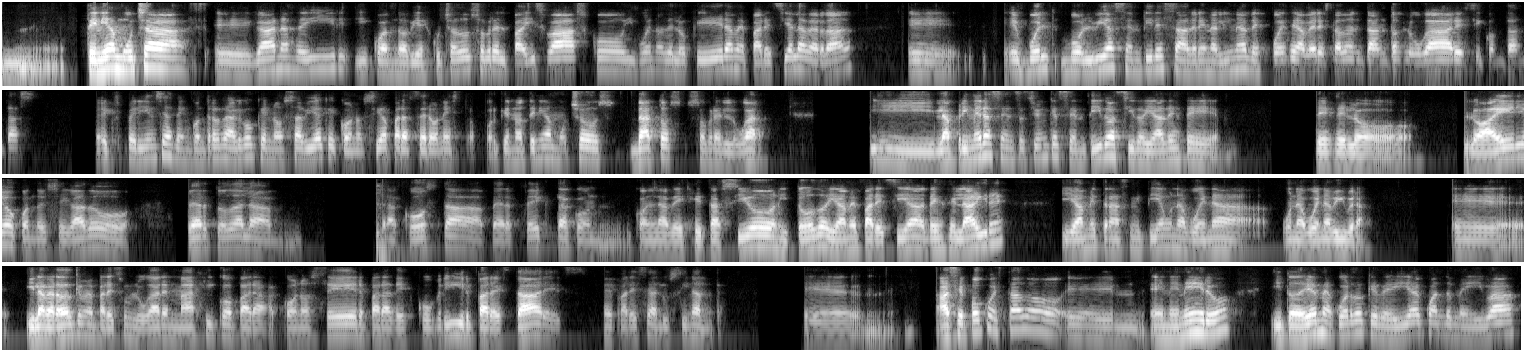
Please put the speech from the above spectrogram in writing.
tenía muchas eh, ganas de ir y cuando había escuchado sobre el País Vasco y bueno, de lo que era, me parecía la verdad eh, volví a sentir esa adrenalina después de haber estado en tantos lugares y con tantas experiencias de encontrar algo que no sabía que conocía para ser honesto, porque no tenía muchos datos sobre el lugar. Y la primera sensación que he sentido ha sido ya desde, desde lo, lo aéreo, cuando he llegado ver toda la, la costa perfecta con, la vegetación y todo, ya me parecía desde el aire, ya me transmitía una buena, una buena vibra. Eh, y la verdad que me parece un lugar mágico para conocer, para descubrir, para estar, es, me parece alucinante. Eh, hace poco he estado eh, en enero y todavía me acuerdo que veía cuando me iba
